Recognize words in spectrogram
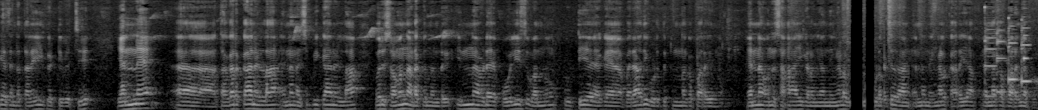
കേസ് എന്റെ തലയിൽ കെട്ടിവെച്ച് എന്നെ തകർക്കാനുള്ള എന്നെ നശിപ്പിക്കാനുള്ള ഒരു ശ്രമം നടക്കുന്നുണ്ട്. ഇന്ന് അവിടെ പോലീസ് വന്നു കുട്ടിയെ പരാതി കൊടുത്തിട്ടുണ്ടെന്നൊക്കെ പറയുന്നു. എന്നെ ഒന്ന് സഹായിക്കണം ഞാൻ നിങ്ങളെ കൂടെ പഠിച്ചതാണ് എന്നെ നിങ്ങൾക്കറിയാം എന്നൊക്കെ പറഞ്ഞപ്പോൾ.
